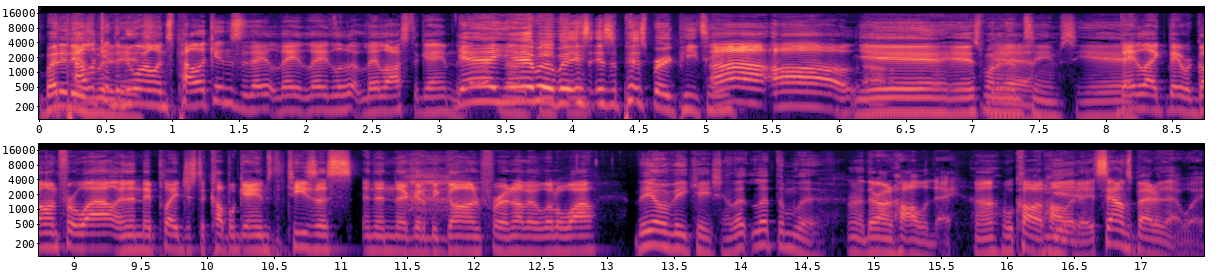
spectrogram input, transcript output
but it is Pelican, the New. Orleans Pelicans, they they they, they lost the game. Yeah, Another yeah, but, but it's, it's a Pittsburgh P team. oh, oh, yeah, oh. yeah, it's one of them teams. Yeah, They like they were gone for a while, and then they played just a couple games to tease us, and then they're gonna be gone for another little while. they on vacation. Let let them live. Uh, they're on holiday, huh? We'll call it holiday. Yeah. It sounds better that way.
